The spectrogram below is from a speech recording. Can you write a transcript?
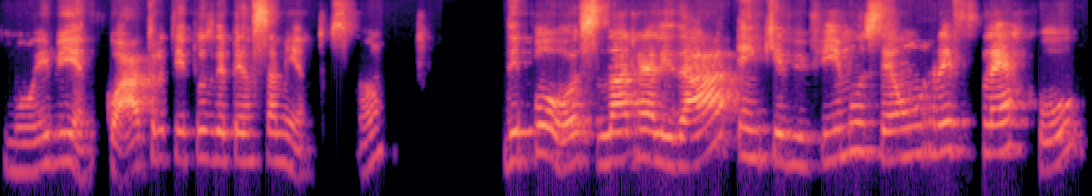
Muy bien, cuatro tipos de pensamentos, ¿no? Depois, a realidade em que vivimos é um reflejo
